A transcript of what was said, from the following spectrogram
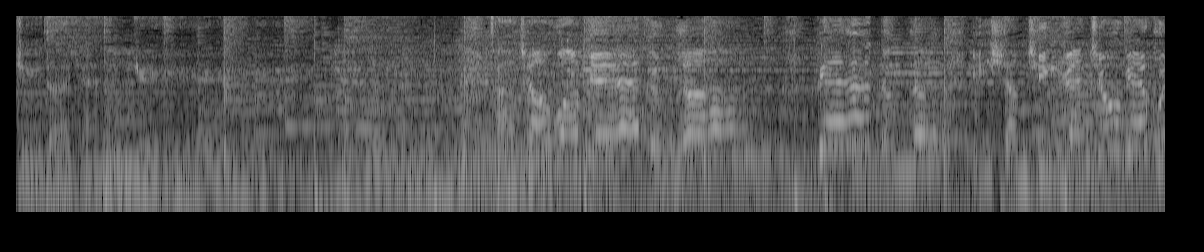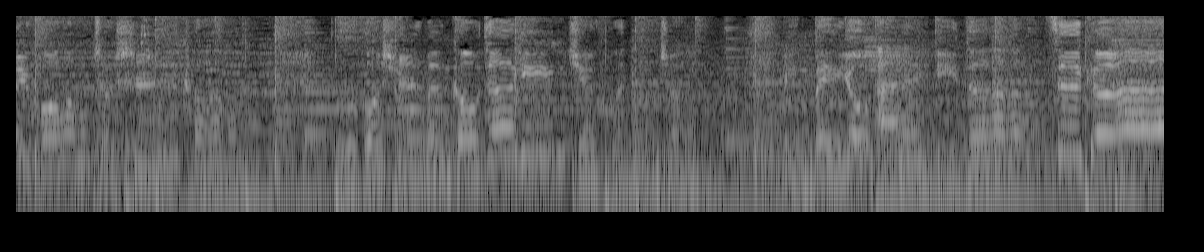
意的言语。他叫我别等了，别等了，一厢情愿就别挥霍这时刻。不过是门口的一介混着，并没有爱你的资格。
